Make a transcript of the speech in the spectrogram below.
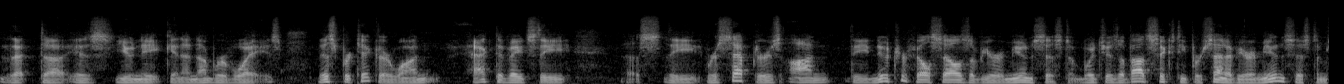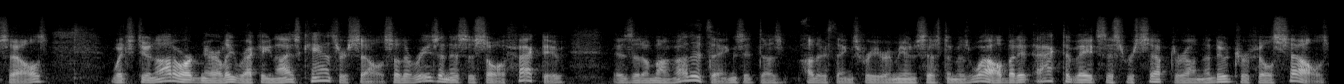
that uh, is unique in a number of ways. This particular one activates the the receptors on the neutrophil cells of your immune system, which is about 60% of your immune system cells, which do not ordinarily recognize cancer cells. So the reason this is so effective is that among other things, it does other things for your immune system as well, but it activates this receptor on the neutrophil cells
